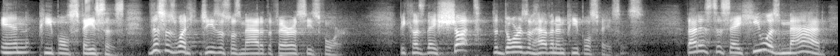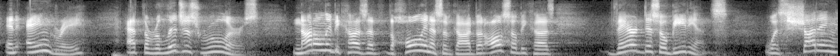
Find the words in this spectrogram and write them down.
in people's faces. This is what Jesus was mad at the Pharisees for because they shut the doors of heaven in people's faces. That is to say, he was mad and angry at the religious rulers, not only because of the holiness of God, but also because their disobedience was shutting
